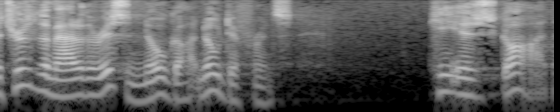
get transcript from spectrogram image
the truth of the matter, there is no God, no difference. He is God.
